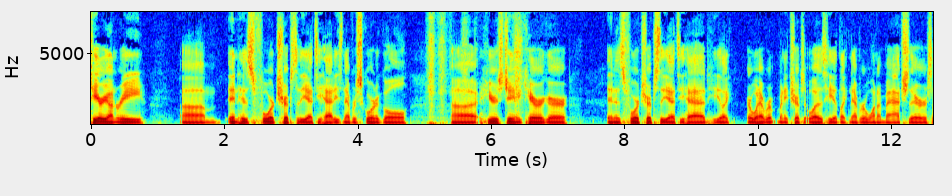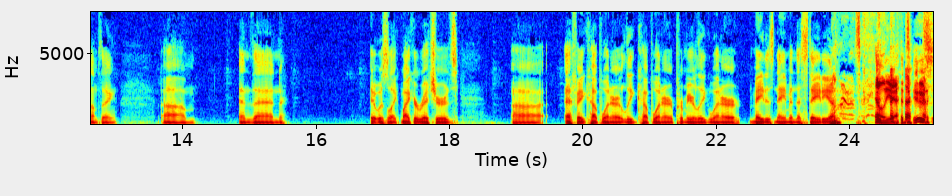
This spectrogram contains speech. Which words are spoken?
Thierry Henry. Um, in his four trips to the Etihad, he's never scored a goal. Uh, here's Jamie Carragher. In his four trips to the Etihad, he like or whatever many trips it was, he had like never won a match there or something. Um, and then it was like Micah Richards, uh, FA Cup winner, League Cup winner, Premier League winner, made his name in the stadium. Hell yeah, dude!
